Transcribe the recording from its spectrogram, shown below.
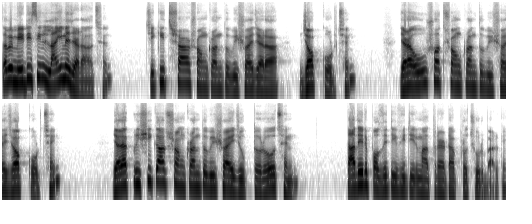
তবে মেডিসিন লাইনে যারা আছেন, চিকিৎসা সংক্রান্ত বিষয়ে যারা জব করছেন, যারা ঔষধ সংক্রান্ত বিষয়ে জব করছেন, যারা কৃষিকাজ সংক্রান্ত বিষয়ে যুক্ত রয়েছেন, তাদের পজিটিভিটির মাত্রাটা প্রচুর বাড়বে।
